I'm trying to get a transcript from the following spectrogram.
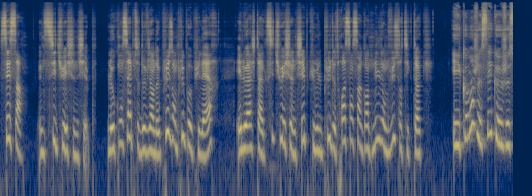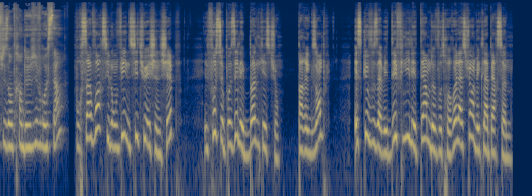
C'est ça, une situationship. Le concept devient de plus en plus populaire et le hashtag situationship cumule plus de 350 millions de vues sur TikTok. Et comment je sais que je suis en train de vivre ça? Pour savoir si l'on vit une situationship, il faut se poser les bonnes questions. Par exemple, est-ce que vous avez défini les termes de votre relation avec la personne?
